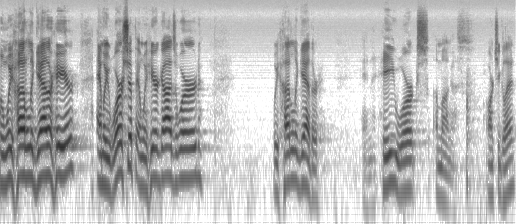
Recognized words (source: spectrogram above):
When we huddle together here and we worship and we hear God's word, we huddle together He works among us. Aren't you glad?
